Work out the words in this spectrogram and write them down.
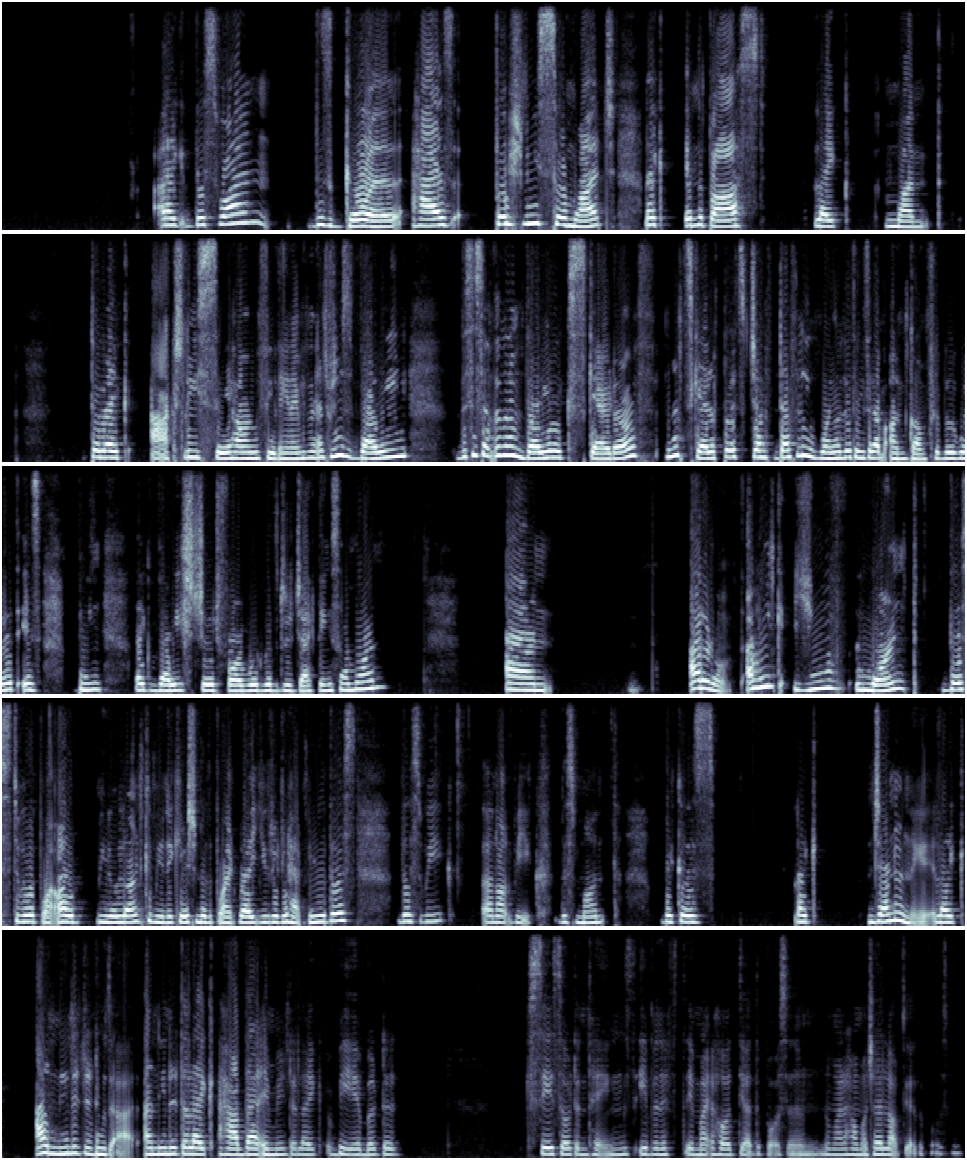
like this one this girl has pushed me so much like in the past like month to like actually say how I'm feeling and everything. That's just very this is something that I'm very like scared of. I'm not scared of, but it's just definitely one of the things that I'm uncomfortable with is being like very straightforward with rejecting someone. And I don't know. I think you've learned this to the point or you know learned communication to the point where you really helped me with this this week uh, not week this month because like genuinely like i needed to do that i needed to like have that in me to like be able to say certain things even if they might hurt the other person no matter how much i love the other person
